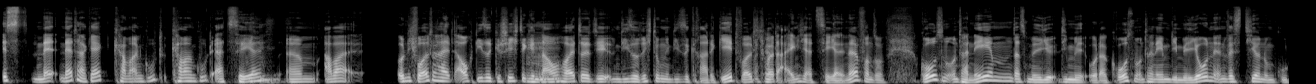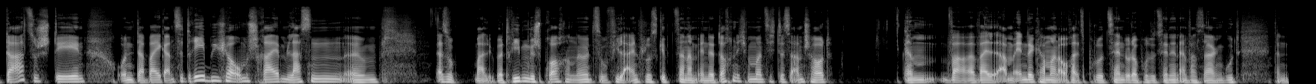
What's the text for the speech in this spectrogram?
ist ne- netter Gag, kann man gut, kann man gut erzählen, ähm, aber und ich wollte halt auch diese Geschichte genau Mhm. heute die, in diese Richtung, in die sie gerade geht, wollte ich heute eigentlich erzählen, ne? Von so großen Unternehmen, das Milio die, oder großen Unternehmen, die Millionen investieren, um gut dazustehen und dabei ganze Drehbücher umschreiben lassen. Ähm, also mal übertrieben gesprochen, ne? so viel Einfluss gibt es dann am Ende doch nicht, wenn man sich das anschaut. Ähm, weil am Ende kann man auch als Produzent oder Produzentin einfach sagen, gut, dann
